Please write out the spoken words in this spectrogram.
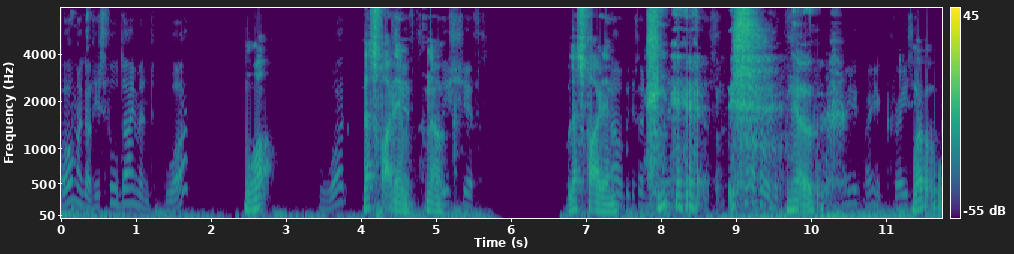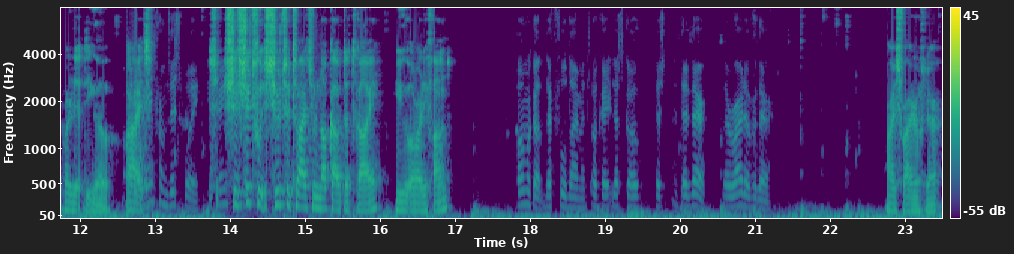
Oh my God, he's full diamond. What? What? What? Let's fight him. Shift, No, Please shift. let's fight him. No, because I don't want this. no. Are you, are you crazy? Where where did he go? He All right. from this way. He Sh- came Should should we should we try to knock out that guy you already found? Oh my God, they're full diamond. Okay, let's go. There's, they're there. They're right over there. Right, right over there.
